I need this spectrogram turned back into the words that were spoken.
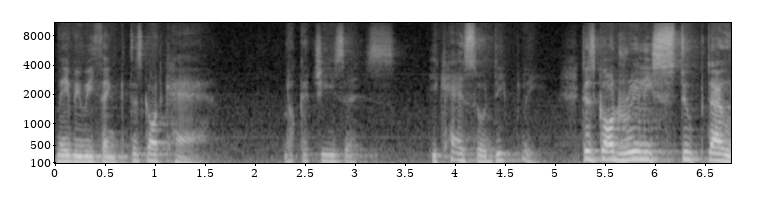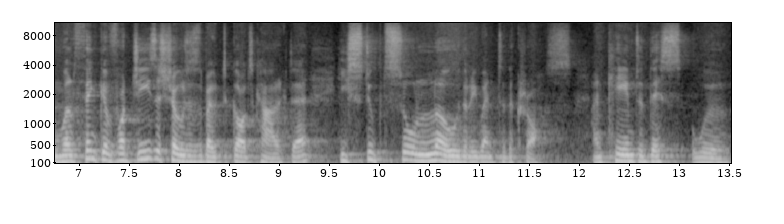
Maybe we think, does God care? Look at Jesus. He cares so deeply. Does God really stoop down? Well, think of what Jesus shows us about God's character. He stooped so low that he went to the cross and came to this world.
